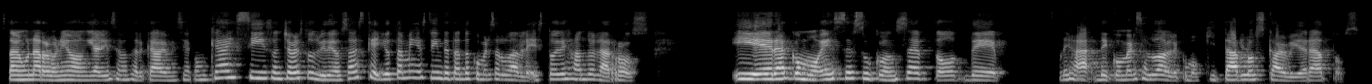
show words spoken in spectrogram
estaba en una reunión y alguien se me acercaba y me decía como que, ay, sí, son chéveres tus videos. ¿Sabes qué? Yo también estoy intentando comer saludable, estoy dejando el arroz. Y era como ese su concepto de de comer saludable, como quitar los carbohidratos.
